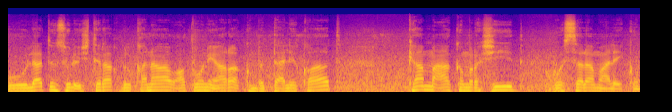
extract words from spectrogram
ولا تنسوا الاشتراك بالقناة وأعطوني آرائكم بالتعليقات. كان معاكم رشيد والسلام عليكم.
